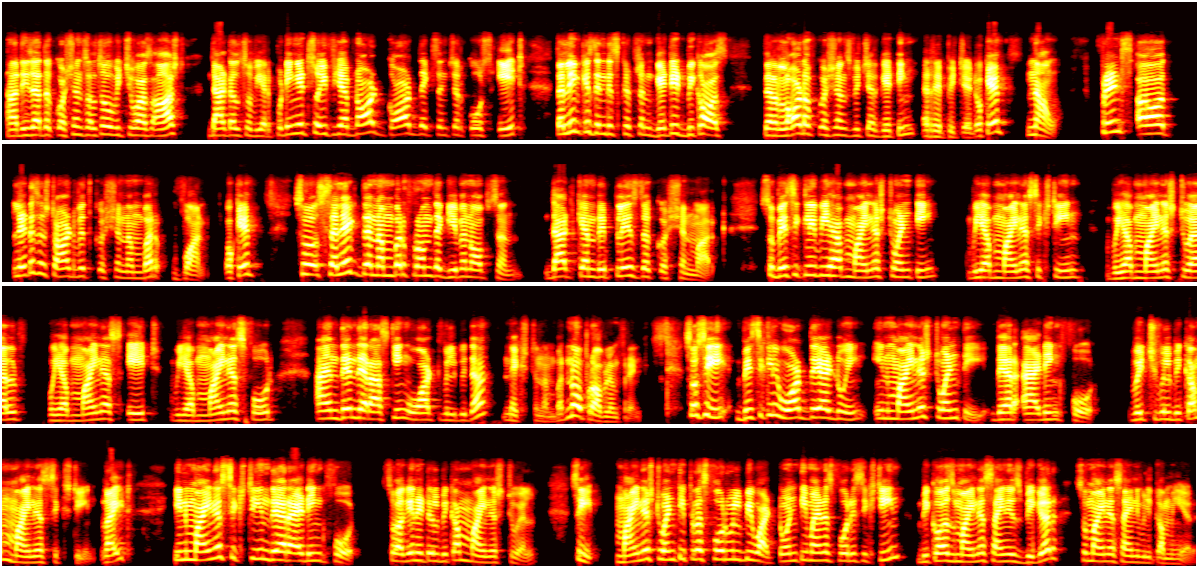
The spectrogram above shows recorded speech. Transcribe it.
uh, these are the questions also which was asked that also we are putting it. So if you have not got the Accenture course 8, the link is in description. Get it because there are a lot of questions which are getting repeated. Okay. Now, friends, uh, let us start with question number one. Okay. So select the number from the given option that can replace the question mark. So basically we have minus 20, we have minus 16, we have minus 12, we have minus 8, we have minus 4, and then they're asking what will be the next number. No problem, friend. So see, basically what they are doing in minus 20, they are adding 4, which will become minus 16, right? In minus 16, they are adding 4. So again, it will become minus 12. See, minus 20 plus 4 will be what? 20 minus 4 is 16 because minus sign is bigger. So minus sign will come here.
